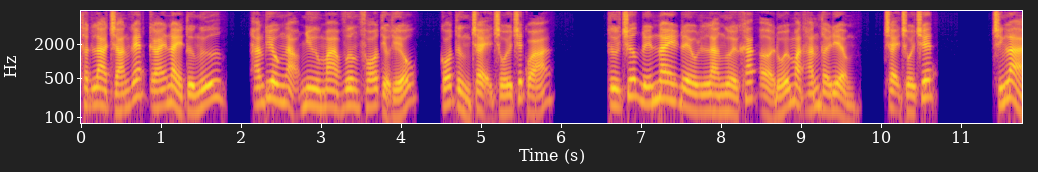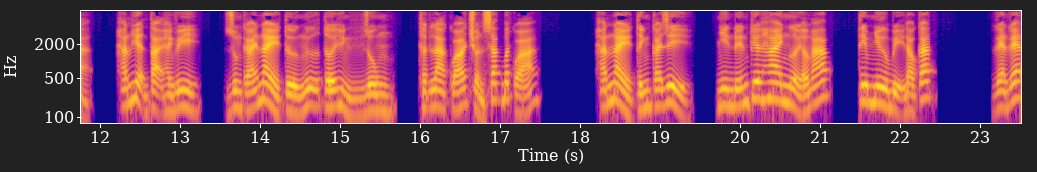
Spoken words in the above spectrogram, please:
Thật là chán ghét cái này từ ngữ, hắn kiêu ngạo như ma vương phó tiểu thiếu, có từng chạy chối chết quá. Từ trước đến nay đều là người khác ở đối mặt hắn thời điểm, chạy chối chết. Chính là, hắn hiện tại hành vi, dùng cái này từ ngữ tới hình dung, thật là quá chuẩn xác bất quá. Hắn này tính cái gì, nhìn đến kia hai người ấm áp, tim như bị đau cắt. Ghen ghét,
